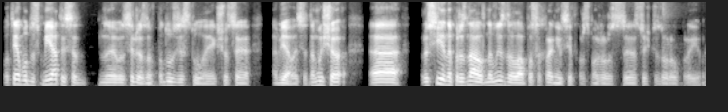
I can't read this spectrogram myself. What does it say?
От я буду сміятися, е, серйозно, впаду зі стула, якщо це об'явиться. Тому що е, Росія не признала, не визнала по сохранні всіх форс-мажор з, з точки зору України.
